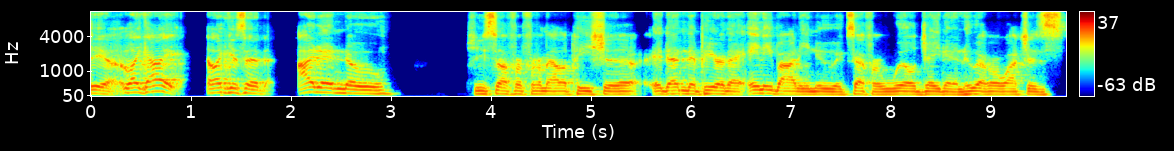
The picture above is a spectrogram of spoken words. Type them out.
yeah, like I like I said, I didn't know she suffered from alopecia. It doesn't appear that anybody knew except for Will, Jada, and whoever watches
